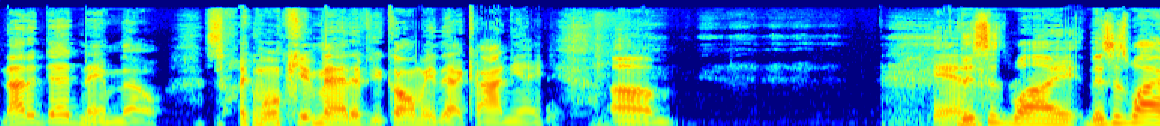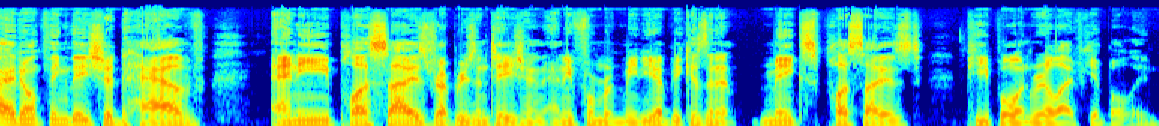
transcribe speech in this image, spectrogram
not a dead name though, so I won't get mad if you call me that, Kanye. Um, and This is why this is why I don't think they should have any plus sized representation in any form of media because then it makes plus sized people in real life get bullied.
